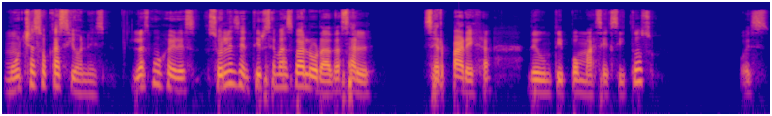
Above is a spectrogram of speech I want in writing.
Muchas ocasiones las mujeres suelen sentirse más valoradas al ser pareja de un tipo más exitoso, pues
